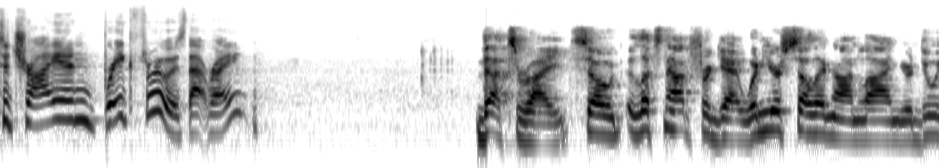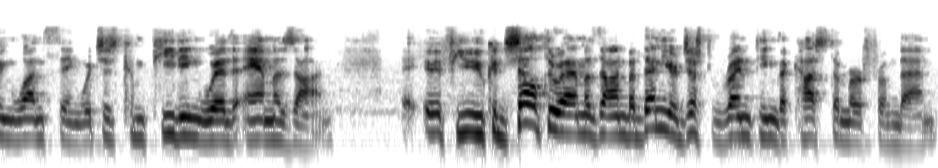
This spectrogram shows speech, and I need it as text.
to try and break through. Is that right? That's right. So let's not forget when you're selling online, you're doing one thing, which is competing with Amazon if you, can sell through Amazon, but then you're just renting the customer from them.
